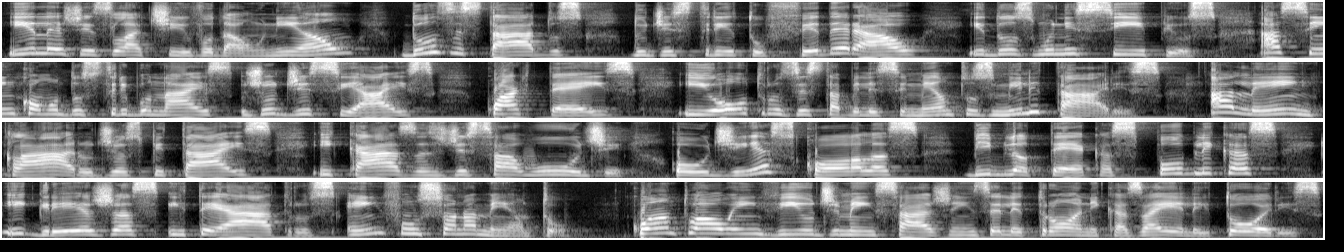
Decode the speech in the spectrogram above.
e Legislativo da União, dos estados, do Distrito Federal e dos municípios, assim como dos tribunais judiciais, quartéis e outros estabelecimentos militares, além, claro, de hospitais e casas de saúde ou de escolas, bibliotecas públicas, igrejas e teatros em funcionamento. Quanto ao envio de mensagens eletrônicas a eleitores,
